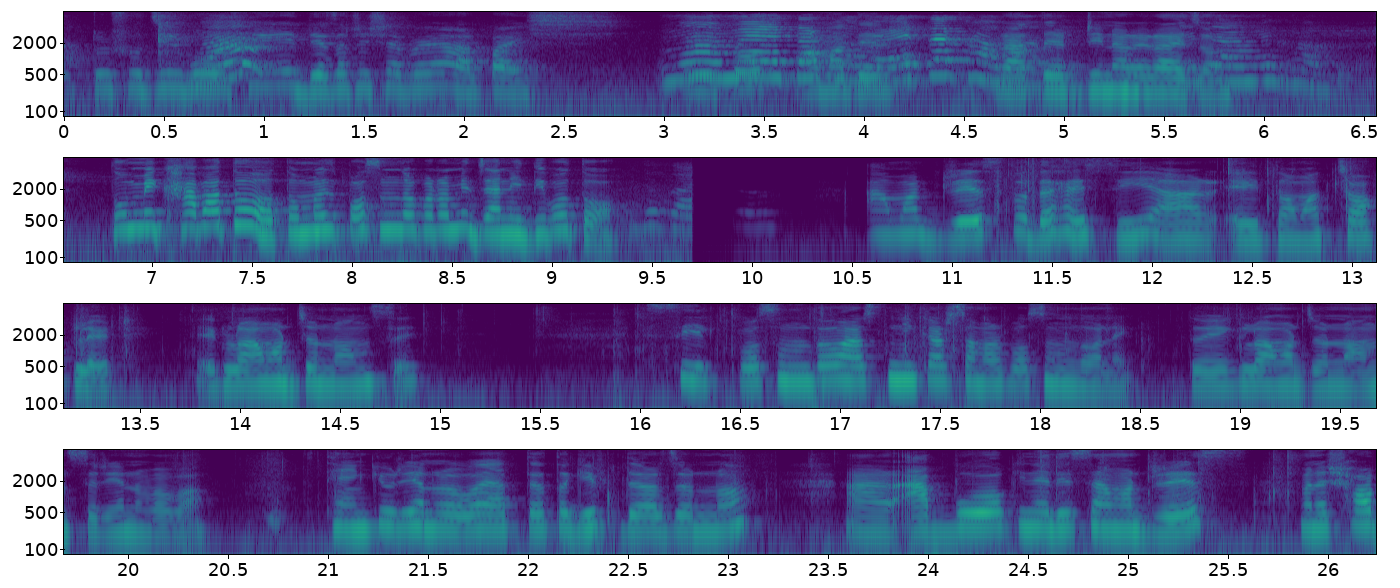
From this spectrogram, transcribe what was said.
একটু সুজির বরফি ডেজার্ট হিসাবে আর পায়েস। আমাদের রাতের ডিনারের আয়োজন। তুমি খাবা তো তুমি পছন্দ করো আমি জানি দিব তো। আমার ড্রেস তো দেখাইছি আর এই তো আমার চকলেট। এগুলো আমার জন্য আনছে। সিল্ক পছন্দ আর স্নিকার্স আমার পছন্দ অনেক। তো এগুলো আমার জন্য আনছে রিয়ান বাবা। থ্যাংক ইউ রিয়ান বাবা এত এত গিফট দেওয়ার জন্য। আর আব্বুও কিনে দিচ্ছে আমার ড্রেস মানে সব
